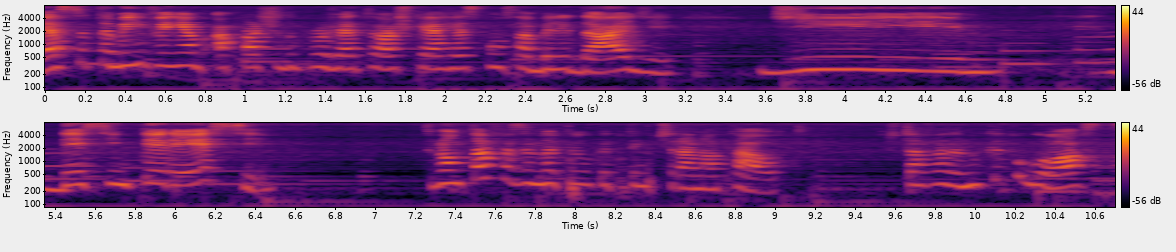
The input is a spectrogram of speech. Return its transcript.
Essa também vem a, a parte do projeto, eu acho que é a responsabilidade de desse interesse. Tu não tá fazendo aquilo que tu tem que tirar nota alta. Tu tá fazendo o que tu gosta.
